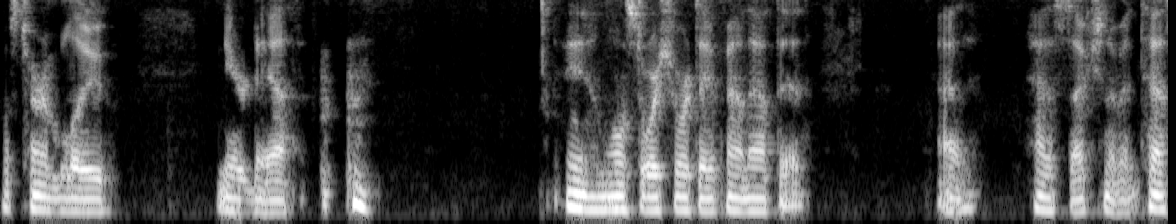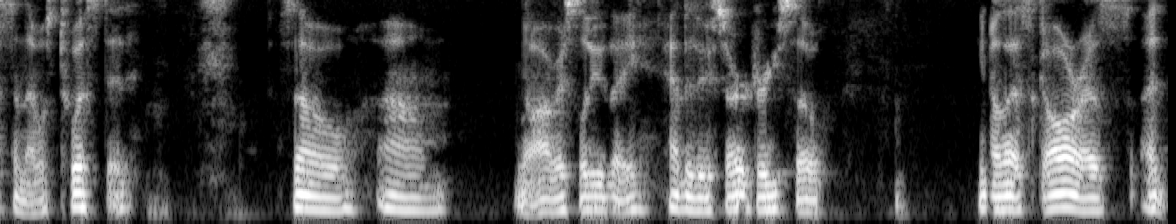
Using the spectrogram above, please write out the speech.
was turning blue, near death. and long story short, they found out that I had a section of intestine that was twisted. So, um, you know, obviously they had to do surgery. So, you know, that scar as a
